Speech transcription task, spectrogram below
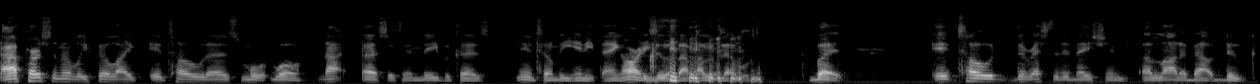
I personally feel like it told us more. Well, not us as in me because it didn't tell me anything. I already knew about my Blue Devils, but it told the rest of the nation a lot about Duke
